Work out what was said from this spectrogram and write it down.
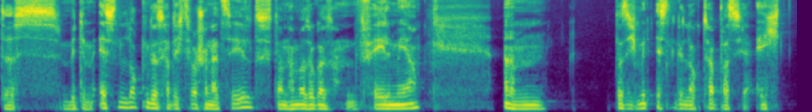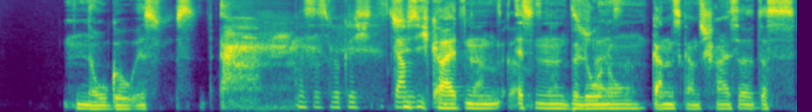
das mit dem Essen locken. Das hatte ich zwar schon erzählt, dann haben wir sogar so einen Fail mehr. Ähm, dass ich mit Essen gelockt habe, was ja echt No-Go ist. Das ist wirklich das ist ganz, Süßigkeiten, ganz, ganz, Essen, Belohnung, scheiße. ganz, ganz scheiße. Das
